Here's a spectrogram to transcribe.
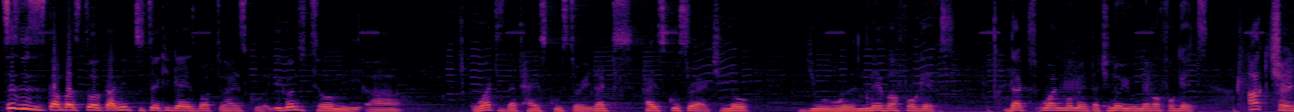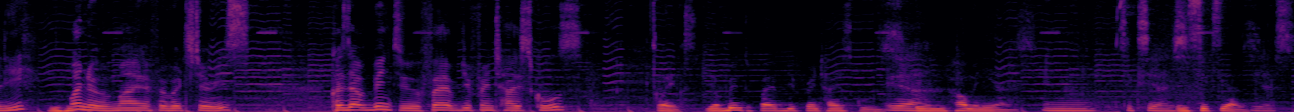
since this is campus talk, I need to take you guys back to high school. You're going to tell me uh, what is that high school story? That high school story that you know you will never forget. That one moment that you know you will never forget. Actually, Mm-hmm. one of my favorite stories, because I've been to five different high schools Wait, you have been to five different high schools Yeah. in how many years? in six years. In six years. Yes.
